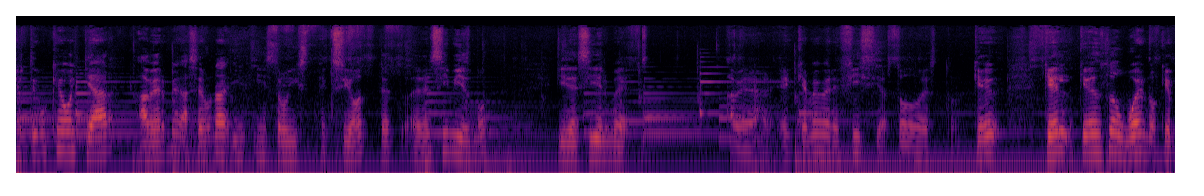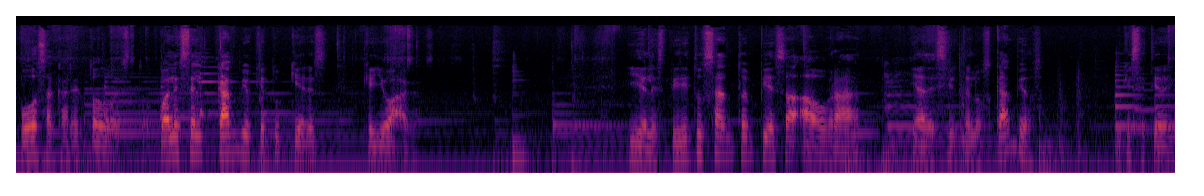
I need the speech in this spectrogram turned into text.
Yo tengo que voltear a verme, hacer una introspección de, sí mismo y decirme, a ver, ¿en qué me beneficia todo esto? ¿Qué, qué, qué es lo bueno que puedo sacar en todo esto? ¿Cuál es el cambio que tú quieres que yo haga? Y el Espíritu Santo empieza a obrar y a decirte los cambios que se tienen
